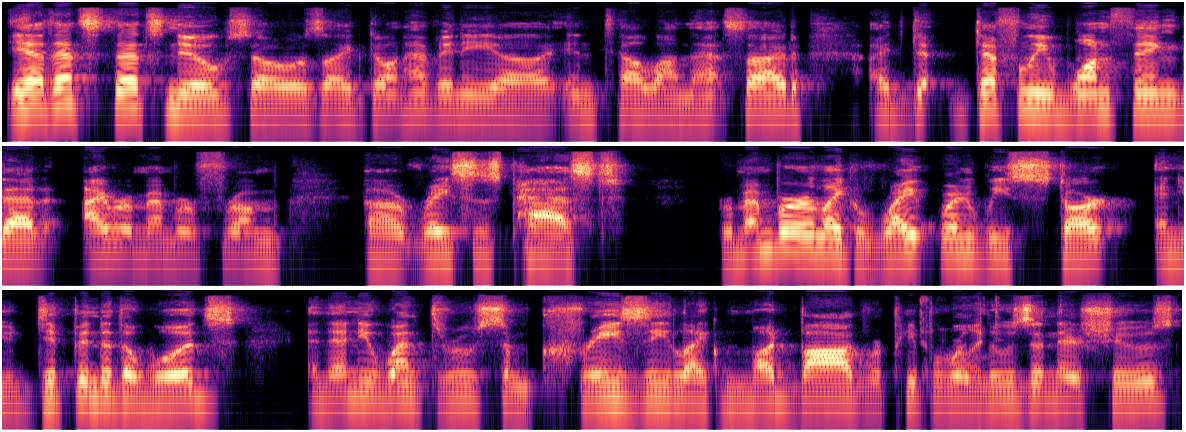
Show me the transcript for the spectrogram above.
Yeah, that's that's new. So it was like, don't have any uh intel on that side. I de definitely one thing that I remember from uh races past. Remember like right when we start and you dip into the woods and then you went through some crazy like mud bog where people were losing their shoes.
